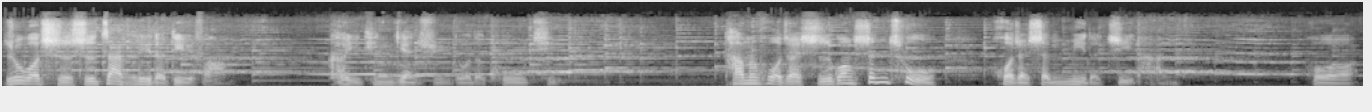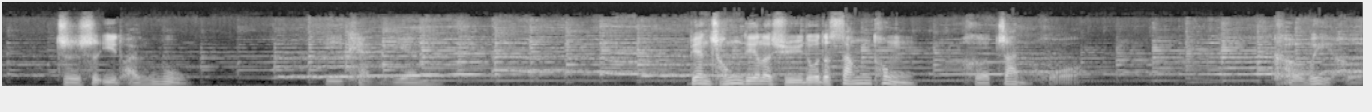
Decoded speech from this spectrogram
如果此时站立的地方，可以听见许多的哭泣，他们或在时光深处，或在神秘的祭坛，或只是一团雾，一片烟，便重叠了许多的伤痛和战火。可为何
